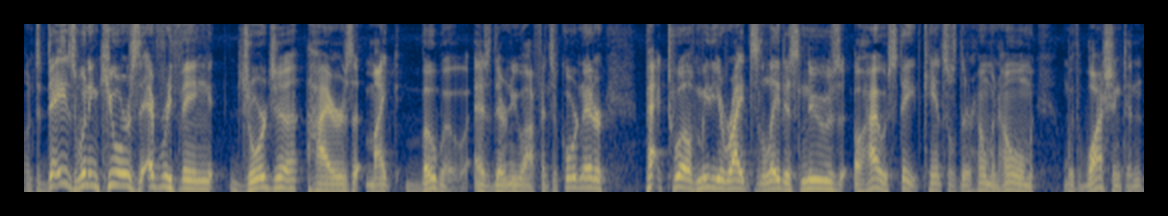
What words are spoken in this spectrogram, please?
On today's Winning Cures Everything, Georgia hires Mike Bobo as their new offensive coordinator. Pac 12 media rights latest news Ohio State cancels their home and home with Washington.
